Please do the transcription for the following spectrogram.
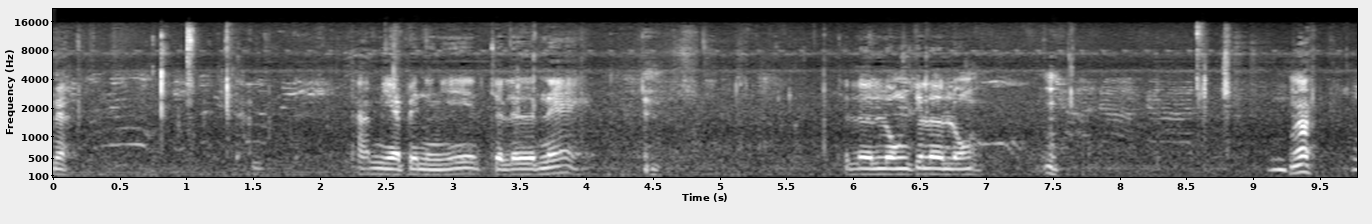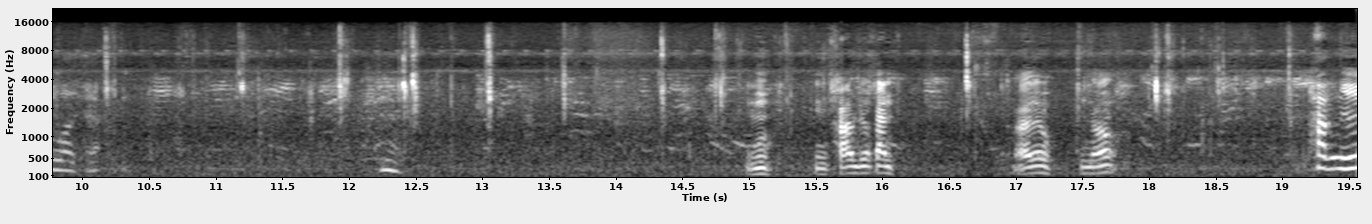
เนี่ยถ้าถ้าเมียเป็นอย่างนี้เจริญแน่ เจริญลงเจริญลง อืม นะอร่อยครับกินกินข้าวด้วยกันมาเร็วพี่น้องผักนี้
